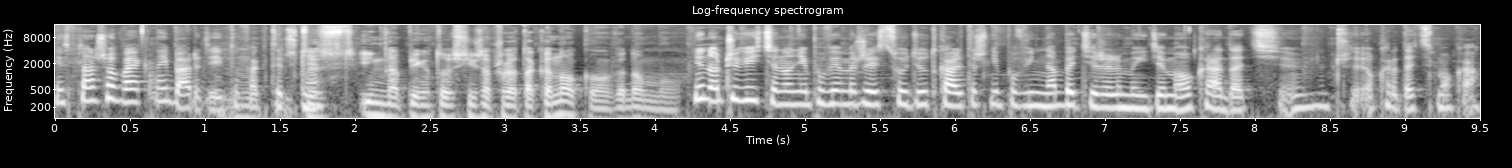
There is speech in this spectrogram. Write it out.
Jest planszowa jak najbardziej, to Mm, faktycznie. To jest inna piękność niż na przykład taka Noko, wiadomo. Nie no, oczywiście, no nie powiemy, że jest słodziutka, ale też nie powinna być, jeżeli my idziemy okradać, y, znaczy okradać smoka.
